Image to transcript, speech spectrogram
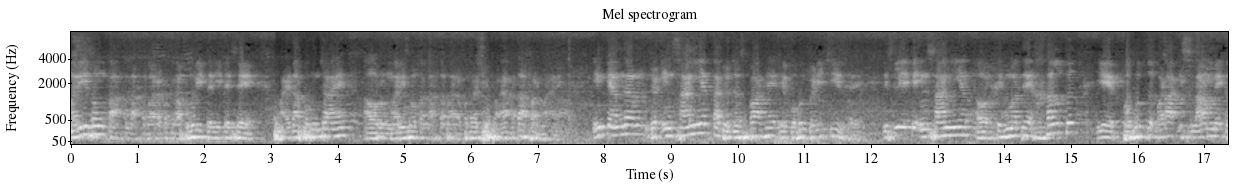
मरीजों का अल्लाह तबारक व तआला पूरी तरीके से फ़ायदा पहुँचाए और उन मरीजों का अल्लाह तबारक व तआला शिफा अता फरमाए। इनके अंदर जो इंसानियत का जो जज्बा है, ये बहुत बड़ी चीज़ है। इसलिए कि इंसानियत और खिदमत खल्क, ये बहुत बड़ा इस्लाम में एक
